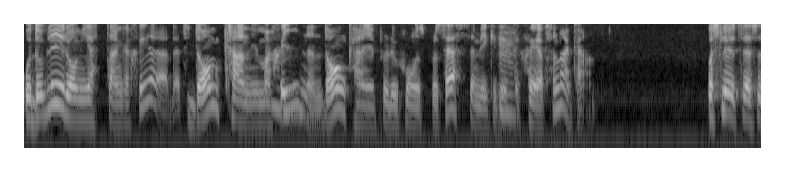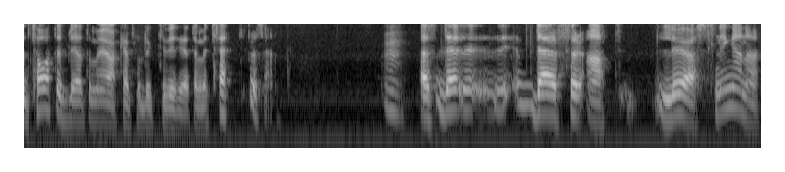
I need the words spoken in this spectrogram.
Och då blir de jätteengagerade, för de kan ju maskinen, mm. de kan ju produktionsprocessen, vilket mm. inte cheferna kan. Och slutresultatet blir att de ökar produktiviteten med 30 procent. Mm. Alltså där, därför att lösningarna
